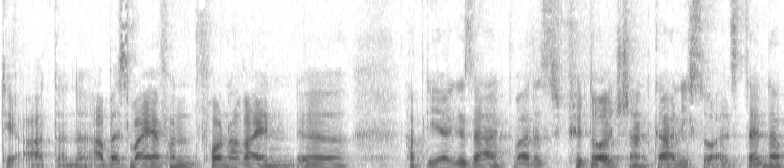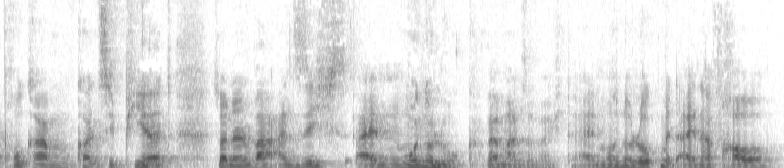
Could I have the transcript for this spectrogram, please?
Theater, ne? Aber es war ja von vornherein, äh, habt ihr ja gesagt, war das für Deutschland gar nicht so als Stand-up-Programm konzipiert, sondern war an sich ein Monolog, wenn man so möchte. Ein Monolog mit einer Frau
